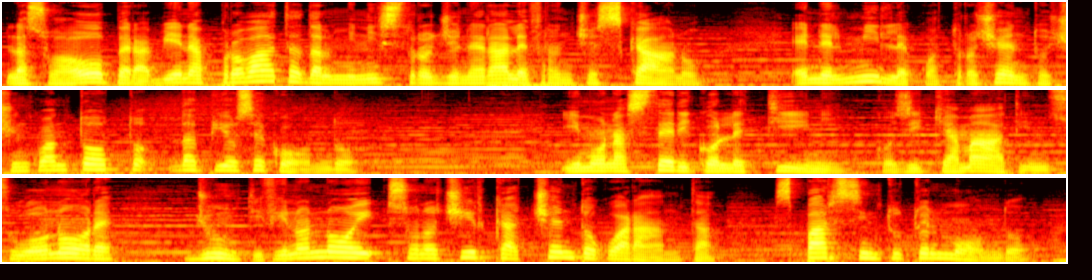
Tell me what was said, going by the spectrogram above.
La sua opera viene approvata dal ministro generale francescano e nel 1458 da Pio II. I monasteri collettini, così chiamati in suo onore, giunti fino a noi, sono circa 140, sparsi in tutto il mondo.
